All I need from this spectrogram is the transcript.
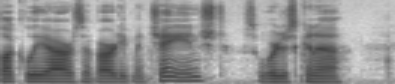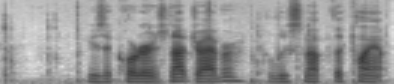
Luckily ours have already been changed, so we're just going to use a quarter inch nut driver to loosen up the clamp.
